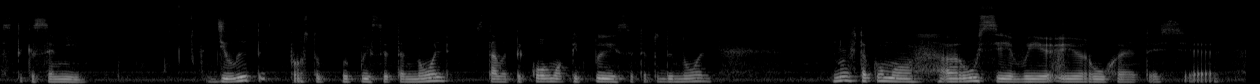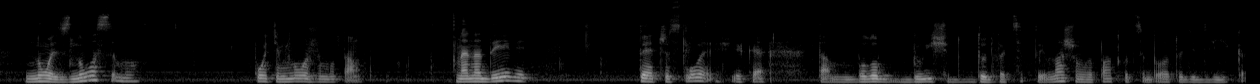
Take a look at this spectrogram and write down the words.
все таки самі ділити. Просто виписуєте 0, ставите кому, підписуєте туди 0. Ну і в такому русі ви і рухаєтесь. 0 зносимо, потім множимо там на 9 те число, яке там було ближче до 20. В нашому випадку це була тоді двійка.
